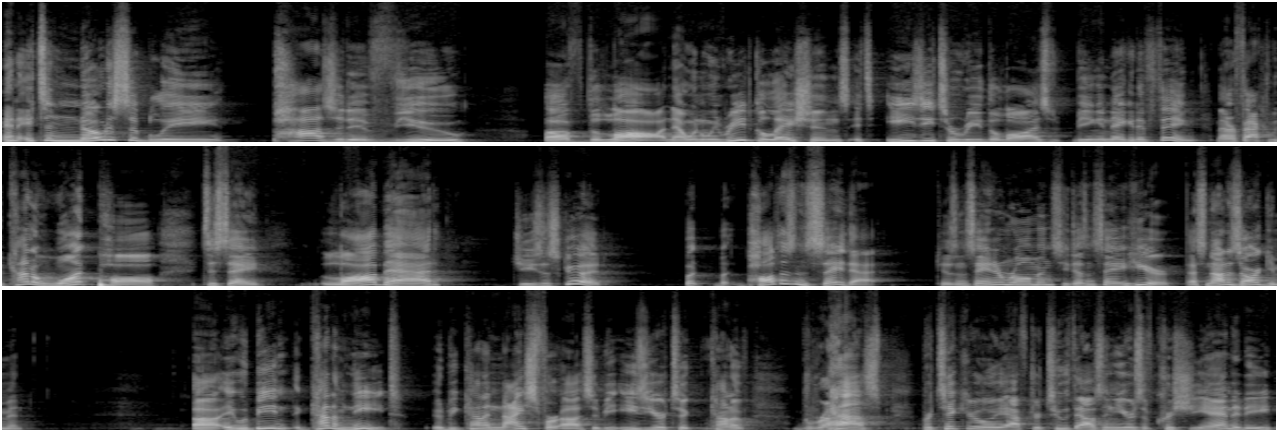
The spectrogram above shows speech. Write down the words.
And it's a noticeably positive view of the law. Now, when we read Galatians, it's easy to read the law as being a negative thing. Matter of fact, we kind of want Paul to say, law bad, Jesus good. But, but Paul doesn't say that. He doesn't say it in Romans, he doesn't say it here. That's not his argument. Uh, it would be kind of neat, it would be kind of nice for us, it'd be easier to kind of grasp, particularly after 2,000 years of Christianity.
